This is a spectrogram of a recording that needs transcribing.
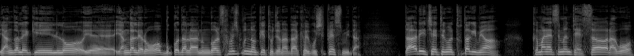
양갈래길로 예, 양갈래로 묶어 달라는 걸 30분 넘게 도전하다 결국 실패했습니다. 딸이 제 등을 토닥이며 그만했으면 됐어라고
